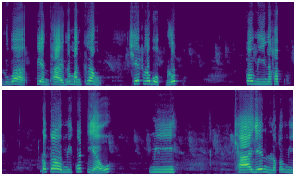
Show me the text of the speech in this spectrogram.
หรือว่าเปลี่ยนถ่ายน้ำมันเครื่อง เช็คระบบรถ ก็มีนะครับ แล้วก็มีก๋วยเตี๋ยว มีชาเย็นแล้วก็มี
